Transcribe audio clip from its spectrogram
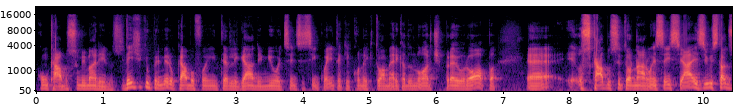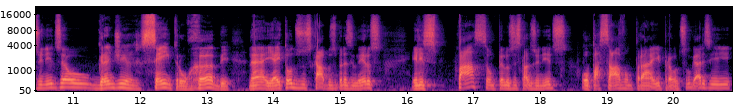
com cabos submarinos. Desde que o primeiro cabo foi interligado em 1850, que conectou a América do Norte para a Europa, é, os cabos se tornaram essenciais e os Estados Unidos é o grande centro, o hub né? E aí todos os cabos brasileiros, eles passam pelos Estados Unidos ou passavam para ir para outros lugares e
